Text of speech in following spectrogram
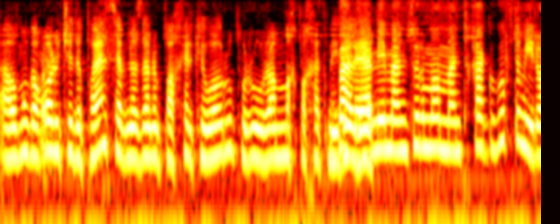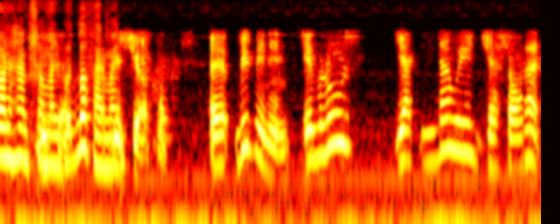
او موږ غواړو چې د پایان صاحب نظر په اخر کې وورو پروګرام مخ په ختمېدو. بله همین منظور ما منطقه که گفتم ایران هم شامل بود. بفرمایید. ببینیم امروز یک نوع جسارت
